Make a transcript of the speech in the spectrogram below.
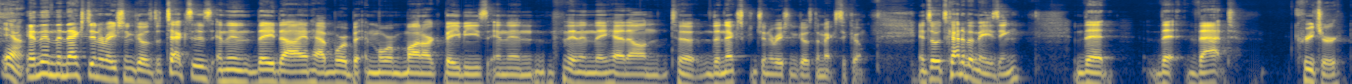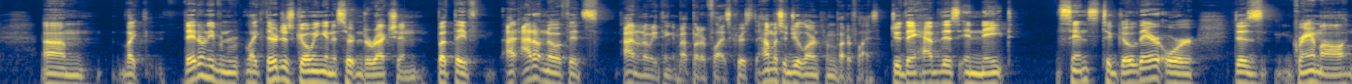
yeah. And then the next generation goes to Texas, and then they die and have more more monarch babies, and then then they head on to the next generation goes to Mexico, and so it's kind of amazing that that that creature, um, like they don't even like they're just going in a certain direction, but they've I, I don't know if it's I don't know anything about butterflies, Chris. How much did you learn from butterflies? Do they have this innate sense to go there, or does Grandma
